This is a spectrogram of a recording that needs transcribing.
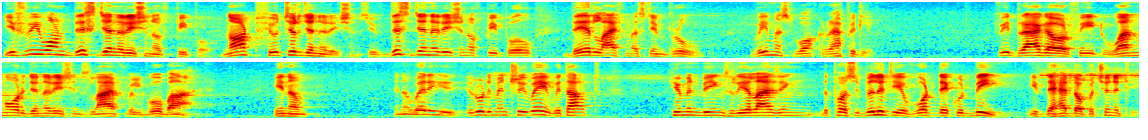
If we want this generation of people, not future generations, if this generation of people, their life must improve, we must walk rapidly. If we drag our feet, one more generation's life will go by in a… in a very rudimentary way without human beings realizing the possibility of what they could be if they had the opportunity.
